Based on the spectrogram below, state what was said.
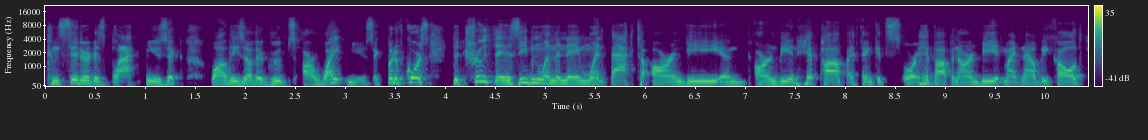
considered as black music while these other groups are white music. But of course, the truth is even when the name went back to R&B and R&B and hip hop, I think it's or hip hop and R&B it might now be called,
